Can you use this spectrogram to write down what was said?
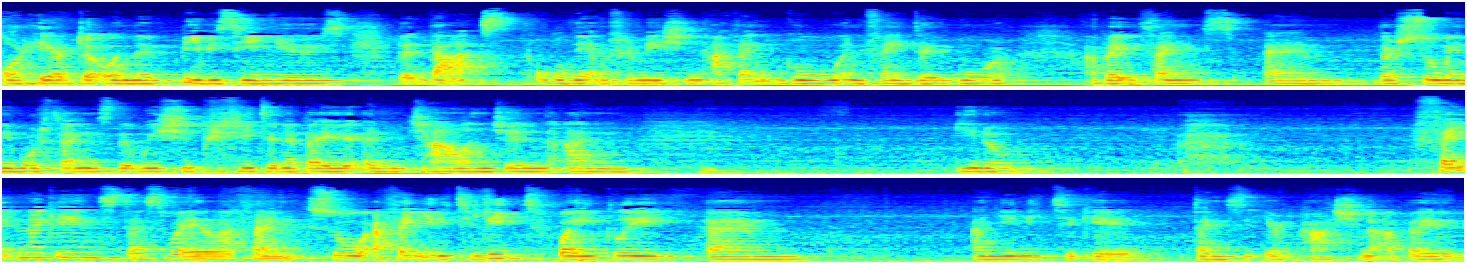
or heard it on the BBC News that that's all the information. I think go and find out more about things. Um, there's so many more things that we should be reading about and challenging and you know fighting against as well. I think so. I think you need to read widely um, and you need to get things that you're passionate about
